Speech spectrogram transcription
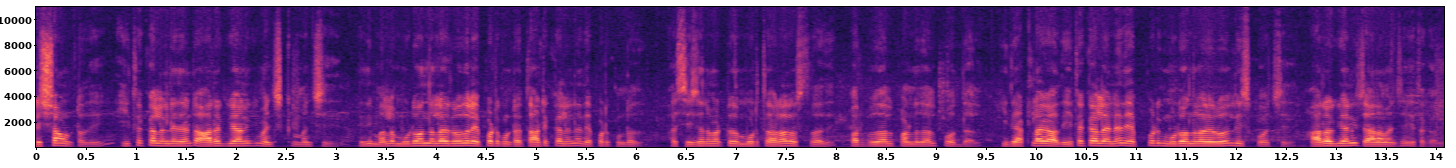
నిషా ఉంటుంది. ఈతకల్ అనేది అంటే ఆరోగ్యానికి మంచి మంచిది. ఇది మళ్ళీ మూడు వందల రోజులు ఎప్పటికి ఉంటుంది. తాటికల్ అనేది ఎప్పటికి ఉండదు. ఆ సీజన్ బట్టి మూడు తరాలు వస్తుంది. అది పరుపుదాలు పండుదాలు పొద్దాలు. ఇది అట్లా కాదు. ఈతకాలు అనేది ఎప్పటికి మూడు వందల రోజులు తీసుకోవచ్చు. ఆరోగ్యానికి చాలా మంచిది ఈతకాలు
